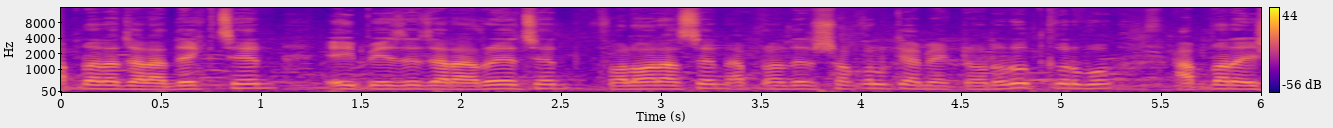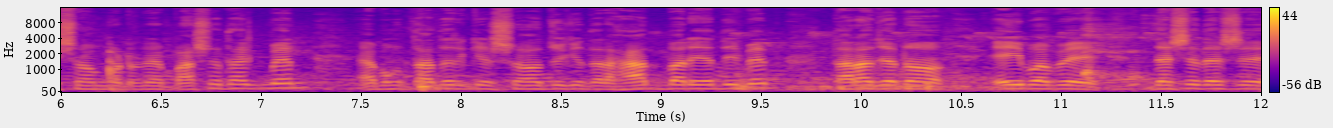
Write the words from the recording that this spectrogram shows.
আপনারা যারা দেখছেন, এই পেজে যারা রয়েছেন ফলোয়ার আছেন, আপনাদের সকলকে আমি একটা অনুরোধ করব, আপনারা এই সংগঠনের পাশে থাকবেন এবং তাদেরকে সহযোগিতার হাত বাড়িয়ে দিবেন। তারা যেন এইভাবে দেশে দেশে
